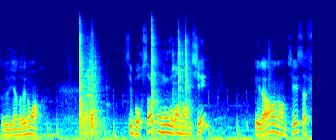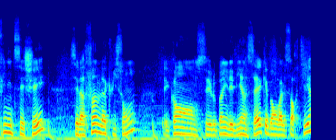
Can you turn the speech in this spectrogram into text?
ça deviendrait noir. C'est pour ça qu'on ouvre en entier. Et là, en entier, ça finit de sécher. C'est la fin de la cuisson. Et quand le pain il est bien sec, et eh ben on va le sortir.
